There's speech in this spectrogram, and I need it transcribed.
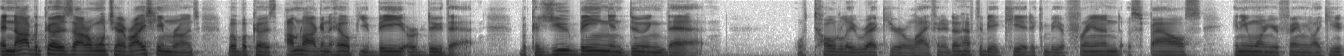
And not because I don't want you to have ice cream runs, but because I'm not going to help you be or do that. Because you being and doing that will totally wreck your life. And it doesn't have to be a kid, it can be a friend, a spouse, anyone in your family. Like you,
